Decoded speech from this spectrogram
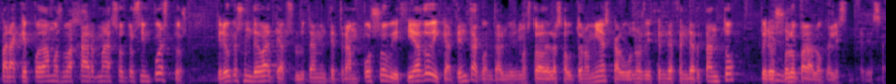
para que podamos bajar más otros impuestos. Creo que es un debate absolutamente tramposo, viciado y que atenta contra el mismo estado de las autonomías que algunos dicen defender tanto, pero solo para lo que les interesa.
